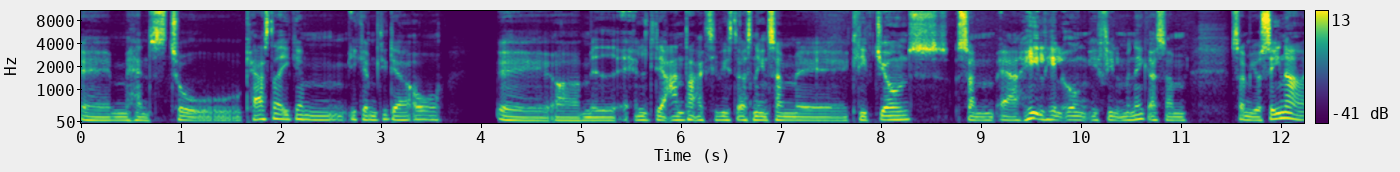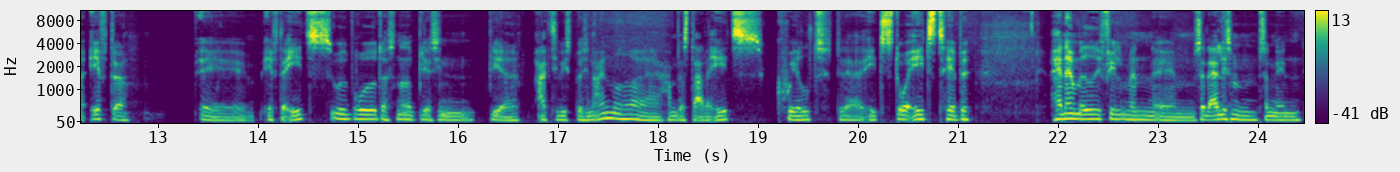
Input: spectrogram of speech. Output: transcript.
øh, med hans to kærester igennem, igennem de der år, øh, og med alle de der andre aktivister, og sådan en som øh, Cliff Jones, som er helt, helt ung i filmen, ikke? og som, som jo senere efter, øh, efter AIDS-udbruddet og sådan noget, bliver, sin, bliver aktivist på sin egen måde, og er ham, der starter AIDS Quilt, det der AIDS, store AIDS-tæppe. Han er jo med i filmen, øh, så der er ligesom sådan en,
